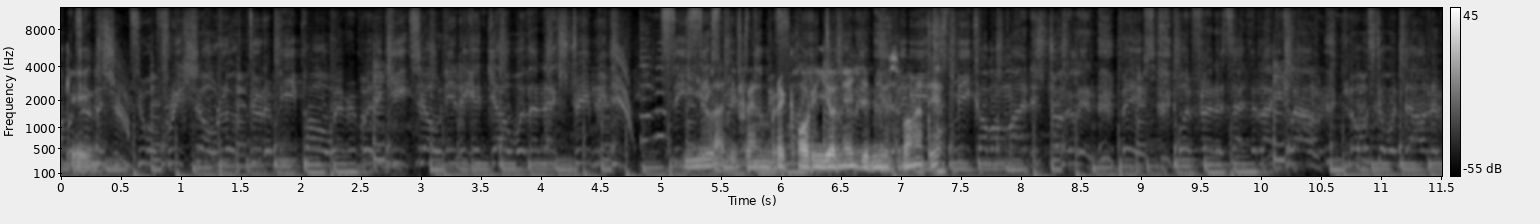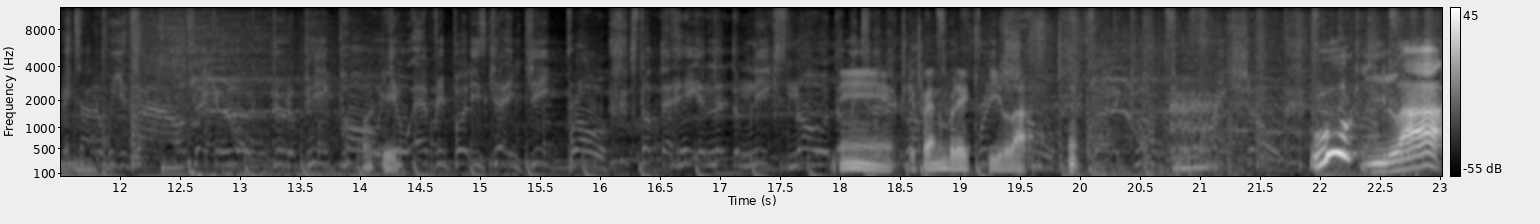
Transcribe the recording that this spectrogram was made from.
Oke. Gila defend break Orionnya jenius banget ya. Oke. Nih, defend break gila. Uh, gila.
